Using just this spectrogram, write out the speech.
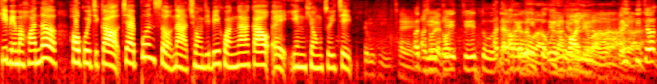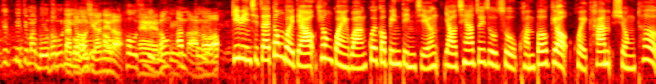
居民嘛烦恼，雨季一到，这粪扫若冲入去环亚沟，会影响水质。啊，这这这都啊，都都有看伊嘛。你你这你你这嘛无处理哦，哎，拢暗暗哦。居民实在挡袂牢，向官员郭国斌定情，邀请水资处环保局会勘商讨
